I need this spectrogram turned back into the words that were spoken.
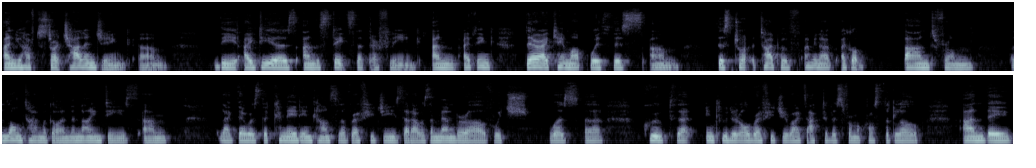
and you have to start challenging um, the ideas and the states that they're fleeing. And I think there I came up with this um, this type of. I mean, I, I, got banned from a long time ago in the '90s um, like there was the Canadian Council of Refugees that I was a member of, which was a group that included all refugee rights activists from across the globe. And they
